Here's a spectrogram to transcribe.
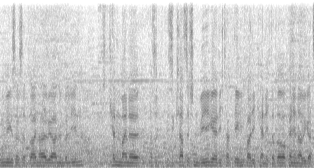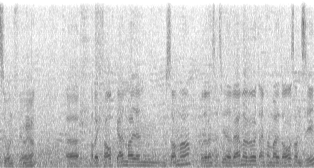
wohne wie gesagt seit dreieinhalb Jahren in Berlin. Ich kenne meine, also diese klassischen Wege, die ich tagtäglich fahre, die kenne ich. Da brauche ich auch keine Navigation für. Mhm. Ja? Äh, aber ich fahre auch gern mal im, Sommer oder wenn es jetzt wieder wärmer wird, einfach mal raus an den See.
